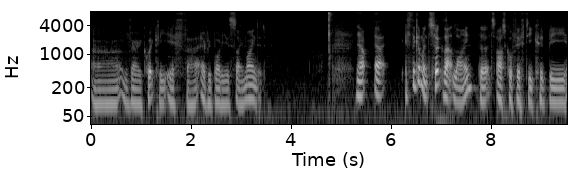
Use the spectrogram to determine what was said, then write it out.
uh, very quickly if uh, everybody is so minded. Now, if the government took that line that Article 50 could be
